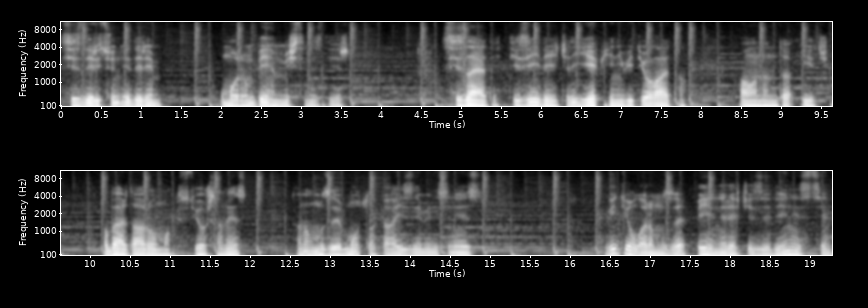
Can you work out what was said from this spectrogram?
sizler için ederim. Umarım beğenmişsinizdir. Sizler de dizi ile ilgili yepyeni videolardan anında ilk haberdar olmak istiyorsanız kanalımızı mutlaka izlemelisiniz. Videolarımızı beğenerek izlediğiniz için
